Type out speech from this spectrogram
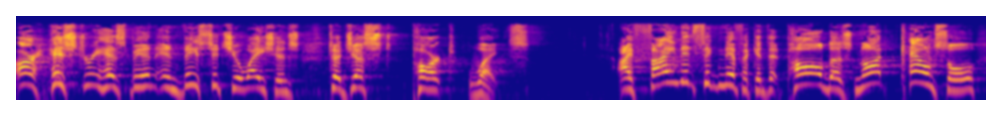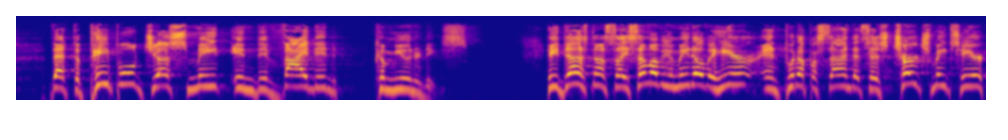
our history has been in these situations to just part ways. I find it significant that Paul does not counsel that the people just meet in divided communities. He does not say, Some of you meet over here and put up a sign that says church meets here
